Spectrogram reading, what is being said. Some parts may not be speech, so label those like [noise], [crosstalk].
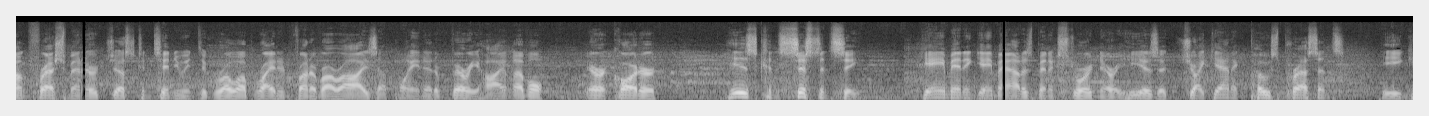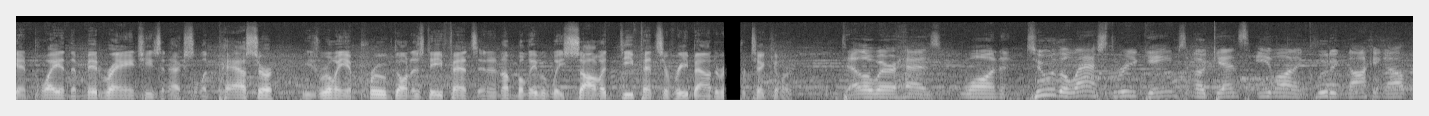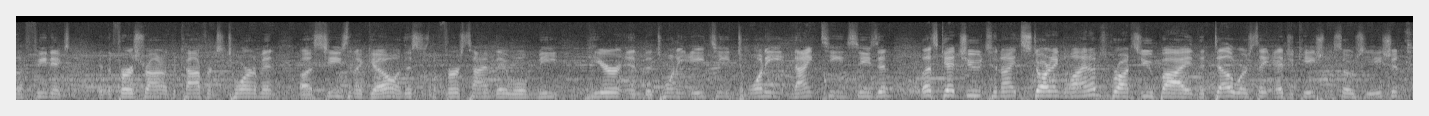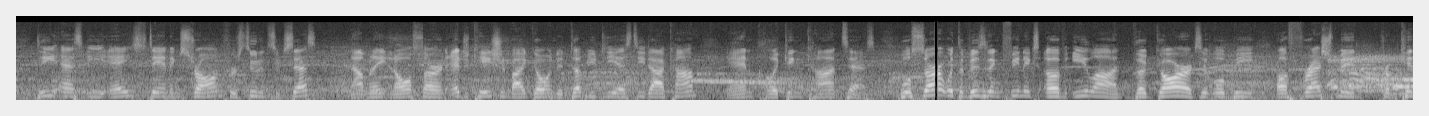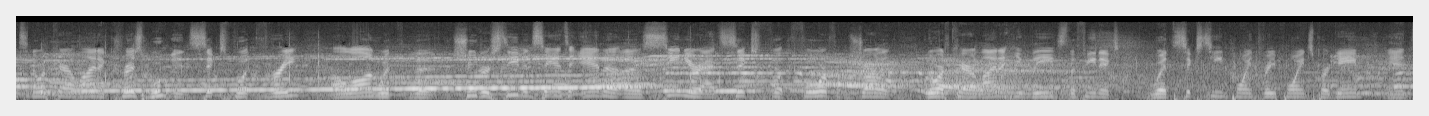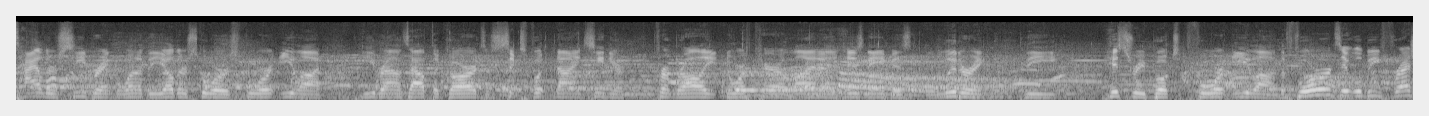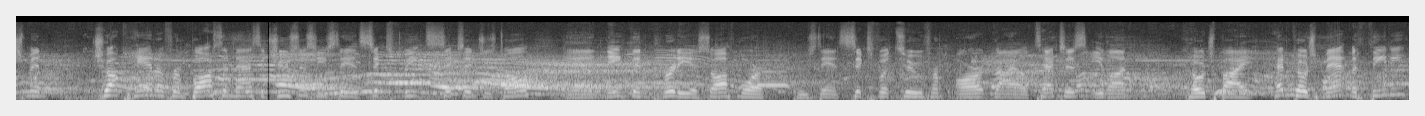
young freshmen are just continuing to grow up right in front of our eyes, uh, playing at a very high level. Eric Carter, his consistency, game in and game out, has been extraordinary. He is a gigantic post presence. He can play in the mid range. He's an excellent passer. He's really improved on his defense and an unbelievably solid defensive rebounder in particular. Delaware has won two of the last three games against Elon, including knocking out the Phoenix in the first round of the conference tournament a season ago. And this is the first time they will meet here in the 2018-2019 season. Let's get you tonight's starting lineups brought to you by the Delaware State Education Association, DSEA, standing strong for student success. Nominate an All-Star in Education by going to WDSD.com and clicking contest. We'll start with the visiting Phoenix of Elon, the guards. It will be a freshman from Kinston, North Carolina, Chris Wooten, six foot three, along with the shooter Steven Santa Ana, a senior at six foot four from Charlotte, North Carolina. He leads the Phoenix with 16.3 points per game, and Tyler Seibring, one of the other scorers for Elon. He rounds out the guards, a six foot nine senior from Raleigh, North Carolina. His name is littering the history books for Elon. The forwards, it will be freshman Chuck Hanna from Boston, Massachusetts. He stands six feet six inches tall, and Nathan Priddy, a sophomore, who stands six foot two from Argyle, Texas. Elon, coached by head coach Matt Matheny,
